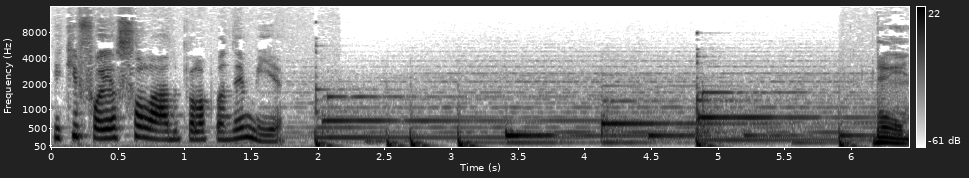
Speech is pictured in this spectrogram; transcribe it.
e que foi assolado pela pandemia. Bom,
